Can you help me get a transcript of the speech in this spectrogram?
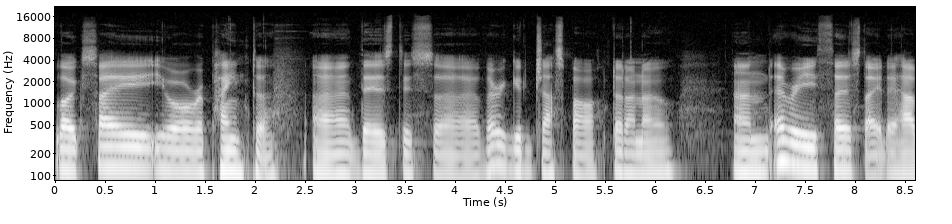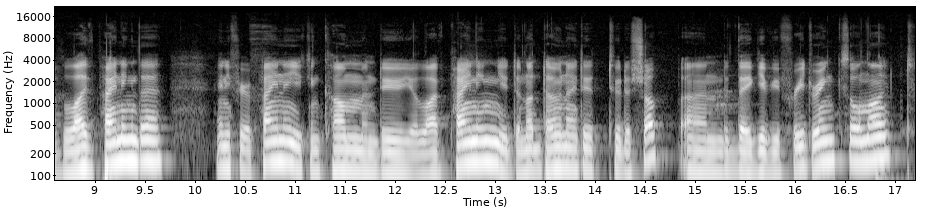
Like, say you're a painter, uh, there's this uh, very good jazz bar that I know, and every Thursday they have live painting there. And if you're a painter, you can come and do your live painting. You do not donate it to the shop, and they give you free drinks all night.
